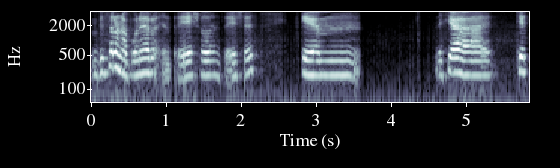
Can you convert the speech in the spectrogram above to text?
empezaron a poner entre ellos, entre ellos, que mm, decía, che,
